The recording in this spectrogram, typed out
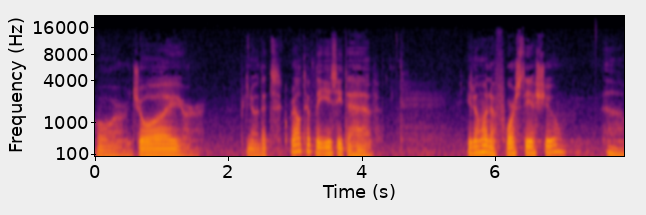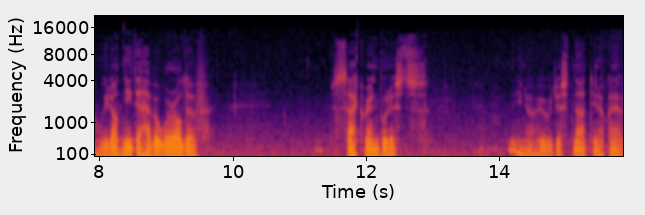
or joy or you know that's relatively easy to have. You don't want to force the issue. Uh, we don't need to have a world of saccharine Buddhists, you know, who just not, you know, kind of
